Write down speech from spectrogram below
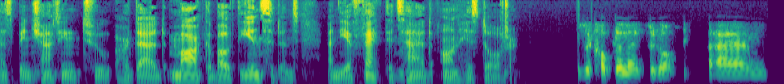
has been chatting to her dad, Mark, about the incident and the effect it's had on his daughter. It was a couple of nights ago. Um,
